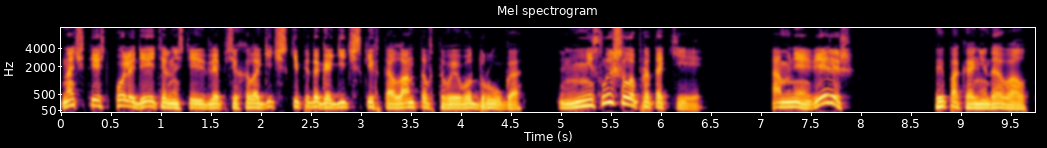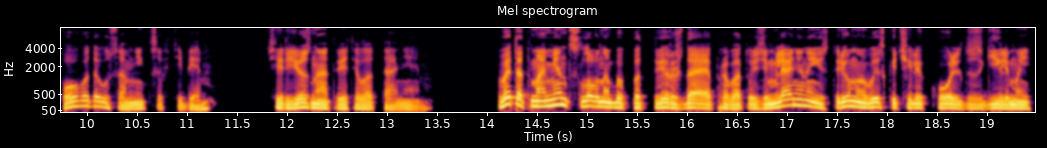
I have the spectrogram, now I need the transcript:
Значит, есть поле деятельности и для психологически-педагогических талантов твоего друга. Не слышала про такие? А мне веришь? Ты пока не давал повода усомниться в тебе. Серьезно ответила Таня. В этот момент, словно бы подтверждая правоту землянина, из трюма выскочили Кольт с Гильмой.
